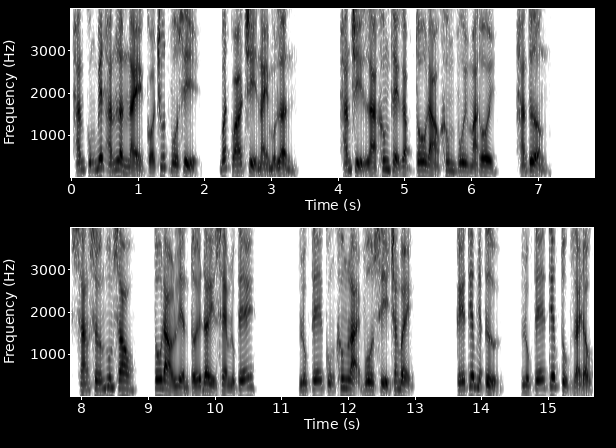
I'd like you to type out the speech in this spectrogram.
Hắn cũng biết hắn lần này có chút vô sỉ, bất quá chỉ này một lần. Hắn chỉ là không thể gặp tô đào không vui mà thôi, hắn tưởng. Sáng sớm hôm sau, tô đào liền tới đây xem lục tế. Lục tế cũng không lại vô sỉ trang bệnh. Kế tiếp nhật tử, lục tế tiếp tục giải độc.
